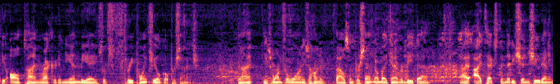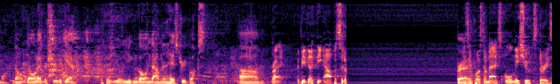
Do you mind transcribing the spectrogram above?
the all-time record in the NBA for three-point field goal percentage. Right? He's one for one. He's hundred thousand percent. Nobody can ever beat that. I, I texted him that he shouldn't shoot anymore. Don't don't ever shoot again. You, you can go in down in history books. Um, right. It'd be like the opposite of as opposed to Max only shoots threes.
